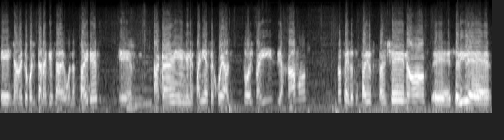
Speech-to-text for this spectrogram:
es la metropolitana, que es la de Buenos Aires. Eh, Acá en, en España se juega todo el país, viajamos, no sé, los estadios están llenos, eh, se vive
